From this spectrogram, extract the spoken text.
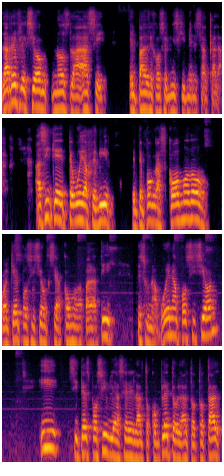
la reflexión nos la hace el padre José Luis Jiménez Alcalá. Así que te voy a pedir que te pongas cómodo, cualquier posición que sea cómoda para ti es una buena posición y si te es posible hacer el alto completo, el alto total,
